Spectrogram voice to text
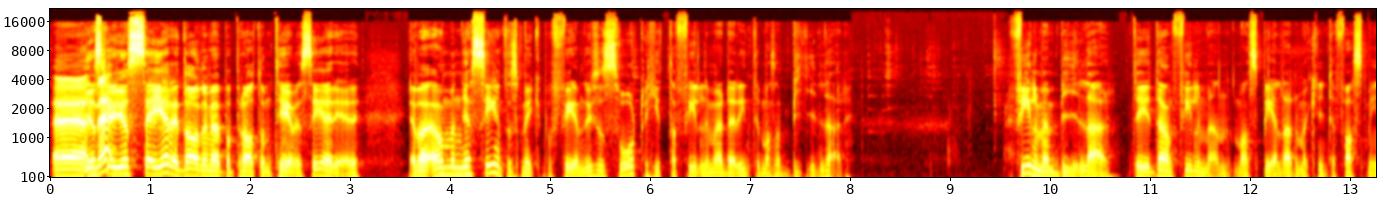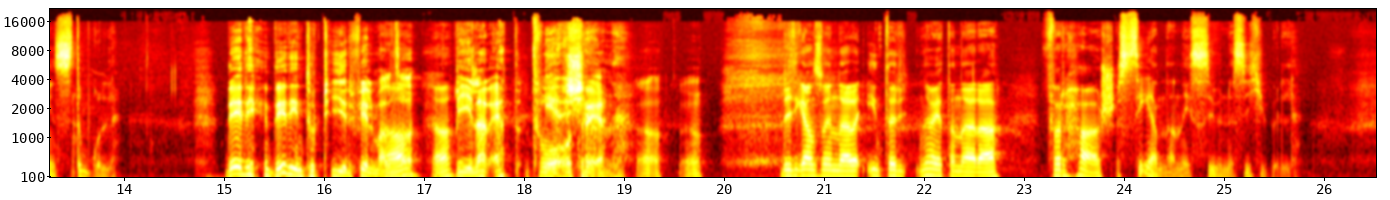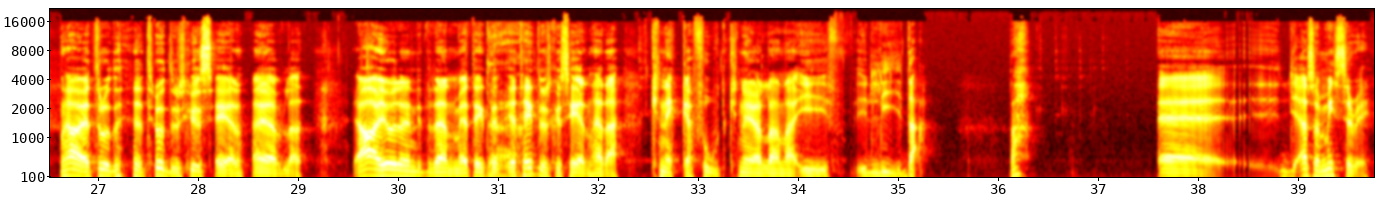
Eh, Jag ska nej. just säga det idag när vi är på att prata om tv-serier Jag bara, ja men jag ser inte så mycket på film, det är så svårt att hitta filmer där det inte är massa bilar Filmen Bilar, det är ju den filmen man spelar där man knyter fast med en stol Det, är, din- det är din tortyrfilm alltså? Ja, ja. Bilar 1, 2 och 3. Erkänn. Ja. Lite grann som den där, inter, nu vet den där äh, förhörsscenen i Sunes jul ja jag, trodde, jag trodde du skulle se den här jävla... Ja, jo den lite den, men jag tänkte, jag tänkte du skulle se den här äh, knäcka fotknölarna i, i Lida. Va? Eh, alltså Misery,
